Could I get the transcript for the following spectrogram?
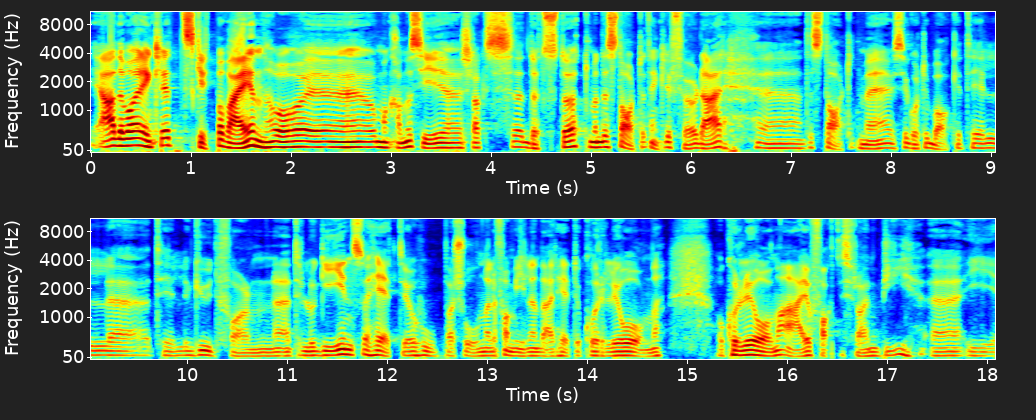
Ja, det var egentlig et skritt på veien, og, eh, og, man kan jo si et slags dødsstøt, men det startet egentlig før der. Eh, det startet med, hvis vi går tilbake til, eh, til Gudfaren-trilogien, så heter jo hovedpersonen, eller familien der, heter jo Corleone. Og Corleone er jo faktisk fra en by i,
